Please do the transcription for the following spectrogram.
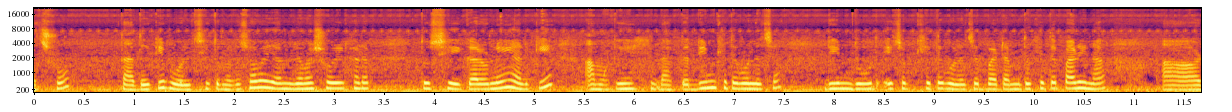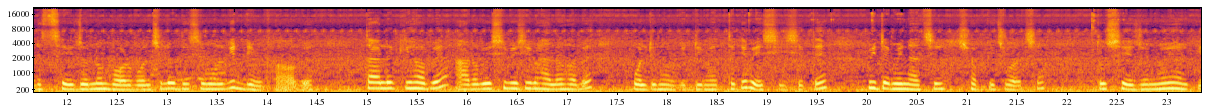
আছো, তাদেরকে বলছি, তোমরা তো সবাই জানো যে আমার শরীর খারাপ। তো সেই কারণেই আর কি আমাকে ডাক্তার ডিম খেতে বলেছে, ডিম, দুধ এসব খেতে বলেছে বাট আমি তো খেতে পারি না। আর সেই জন্য বর বলছিল, দেশি মুরগির ডিম খাওয়াবে। তাহলে কি হবে? আরও বেশি বেশি ভালো হবে। পোলট্রি মুরগির ডিমের থেকে বেশি সেতে ভিটামিন আছে সব কিছু আছে। তো সেই জন্যই আর কি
